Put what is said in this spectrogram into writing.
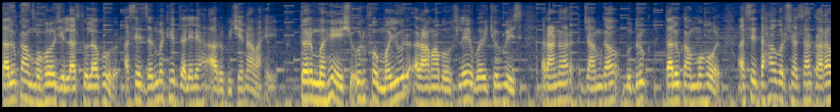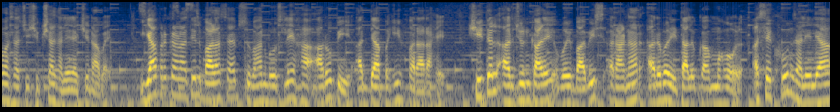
तालुका मोहोळ जिल्हा सोलापूर असे जन्मठेप झालेल्या आरोपीचे नाव आहे. तर महेश उर्फ मयूर रामा भोसले वय चोवीस राहणार जामगाव बुद्रुक तालुका मोहोळ असे दहा वर्षाचा कारावासाची शिक्षा झालेल्याचे नाव आहे. या प्रकरणातील बाळासाहेब सुभान भोसले हा आरोपी अद्यापही फरार आहे. शीतल अर्जुन काळे वय बावीस राहणार अरबळी तालुका मोहोळ असे खून झालेल्या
